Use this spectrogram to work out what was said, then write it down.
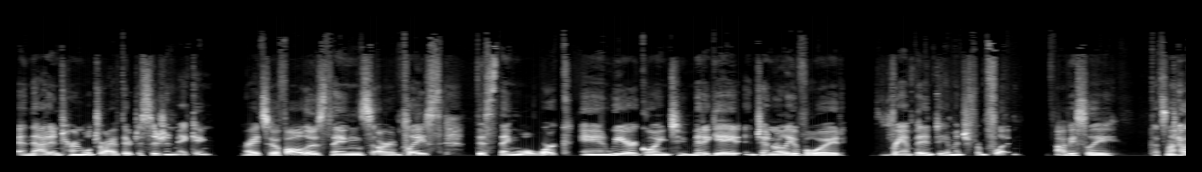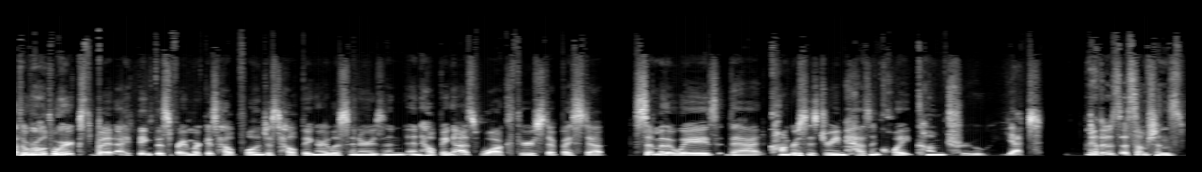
And that in turn will drive their decision making, right? So if all those things are in place, this thing will work and we are going to mitigate and generally avoid rampant damage from flooding. Obviously, that's not how the world works, but I think this framework is helpful in just helping our listeners and, and helping us walk through step by step some of the ways that Congress's dream hasn't quite come true yet. Now, those assumptions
